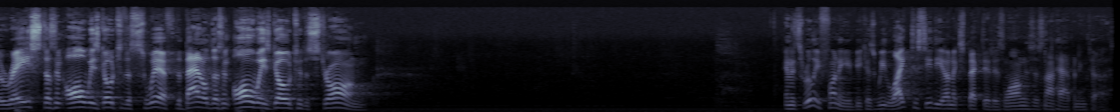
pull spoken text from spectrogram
the race doesn't always go to the swift, the battle doesn't always go to the strong. And it's really funny because we like to see the unexpected as long as it's not happening to us.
